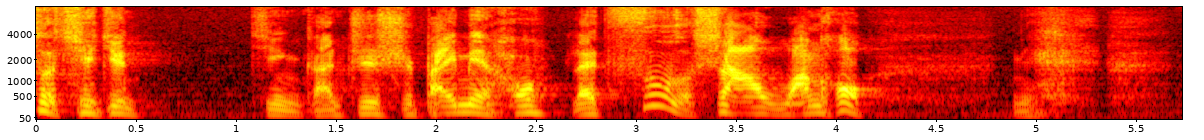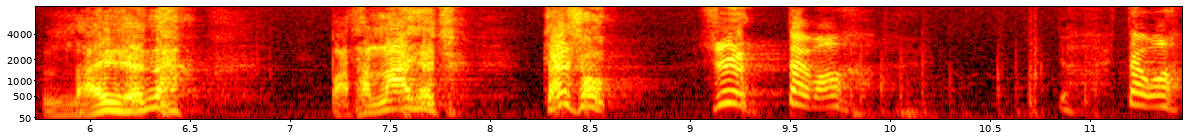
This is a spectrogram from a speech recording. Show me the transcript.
你多次欺君，竟敢指使白面猴来刺杀王后！你来人呐，把他拉下去斩首！是大王，大王，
